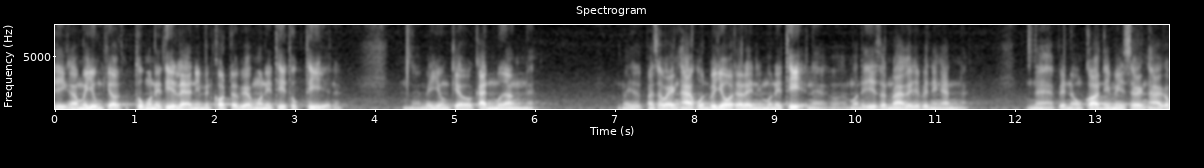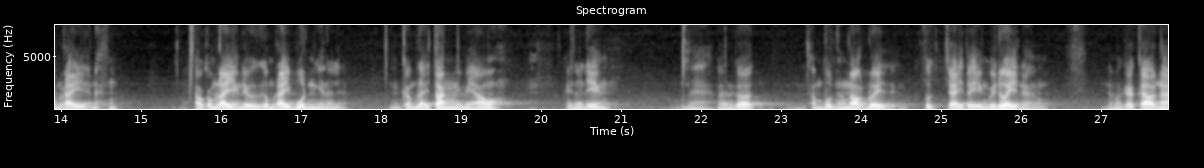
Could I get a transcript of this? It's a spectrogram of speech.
จริงก็ไม่ยุ่งเกี่ยวทุกมูลนิธิแหละนี่เป็นกฎระเบียบมูลนิธิทุกที่นะไม่ยุ่งเกี่ยวกับการเมืองนะ ไม่มาแสวงหาผลประโยชน์อะไรในมูลนิธินะมูลนิธิส่วนมากก็จะเป็นอย่างนั้นนะนะเป็นองค์กรที่ไม่แสวงหากำไรนะเอากำไรอย่างเดียวคือกำไรบุญแค่นั้นแหละกำไรตังค์นี่ไม่เอาแค่นั้นเองนะเพราะฉะนั้นก็ทำบุญข้างนอกด้วยฝึกใจตัวเองไปด้วยนะแล้วมันก็ก้าวหน้า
